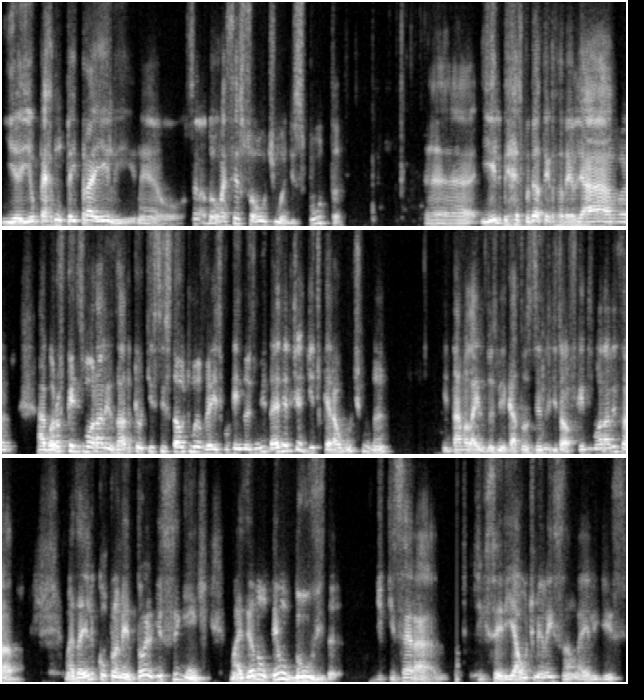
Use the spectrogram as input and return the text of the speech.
e aí eu perguntei para ele, né, senador, vai ser sua última disputa? É, e ele me respondeu até ele, ah, agora eu fiquei desmoralizado que eu disse isso da última vez, porque em 2010 ele tinha dito que era o último, né? E estava lá em 2014 ele disse, ó, fiquei desmoralizado. Mas aí ele complementou, ele disse o seguinte, mas eu não tenho dúvida de que será, de que seria a última eleição, né? Ele disse,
